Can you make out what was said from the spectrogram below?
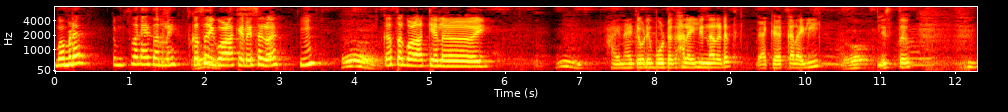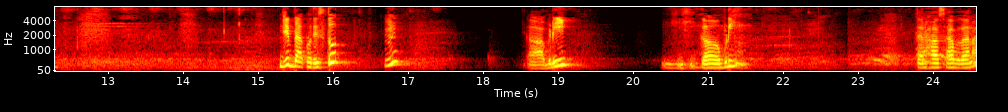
बंबड्या तुमचं काय चाललंय? कसंही गोळा केलंय सगळं? हम्म कसं गोळा केलंय? हाय नाही तेवढे बोट घालायली नरड्यात वॅक वॅक करायली. नुसत. जीप दाखवतेस तू? हं? गाबडी. ही गाबडी. तर हा साबुदाणा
